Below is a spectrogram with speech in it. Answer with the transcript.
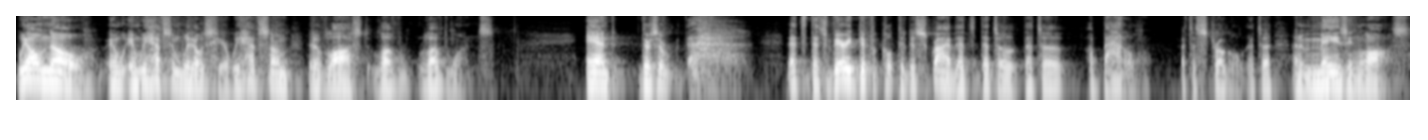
we all know, and, and we have some widows here, we have some that have lost loved, loved ones. And there's a, that's, that's very difficult to describe. That's, that's, a, that's a, a battle, that's a struggle, that's a, an amazing loss.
